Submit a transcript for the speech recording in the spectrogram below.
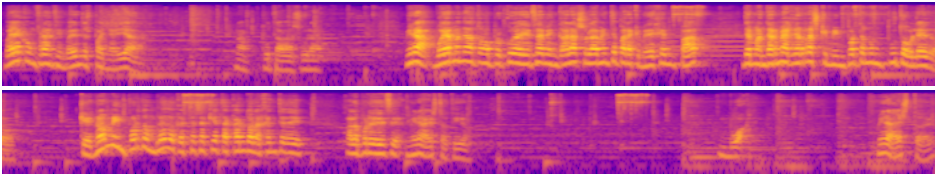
Vaya con Francia invadiendo España ya. Una puta basura. Mira, voy a mandar a tomar por culo la alianza de Bengala solamente para que me dejen paz de mandarme a guerras que me importan un puto bledo. Que no me importa un bledo que estés aquí atacando a la gente de... A la por dice, mira esto, tío. Buah. Mira esto, eh.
